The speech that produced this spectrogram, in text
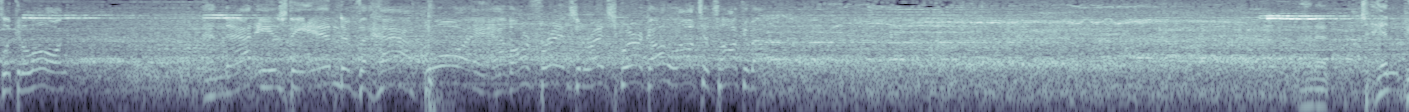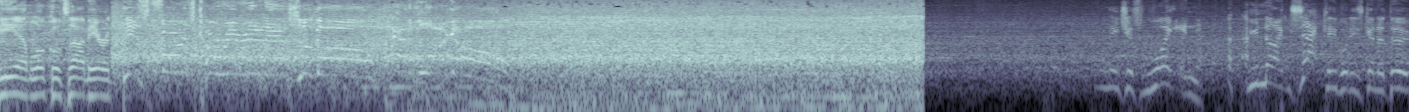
Flick it along, and that is the end of the half. Boy, have our friends in Red Square got a lot to talk about. And at 10 p.m. local time here, his first career international goal, and what a goal! And he's just waiting. You know exactly what he's going to do.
